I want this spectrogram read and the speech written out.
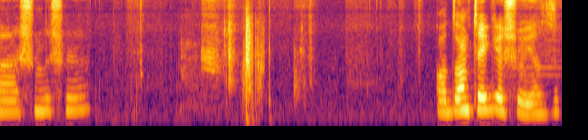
Aa, şunu da şöyle. Adam tek yaşıyor yazık.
